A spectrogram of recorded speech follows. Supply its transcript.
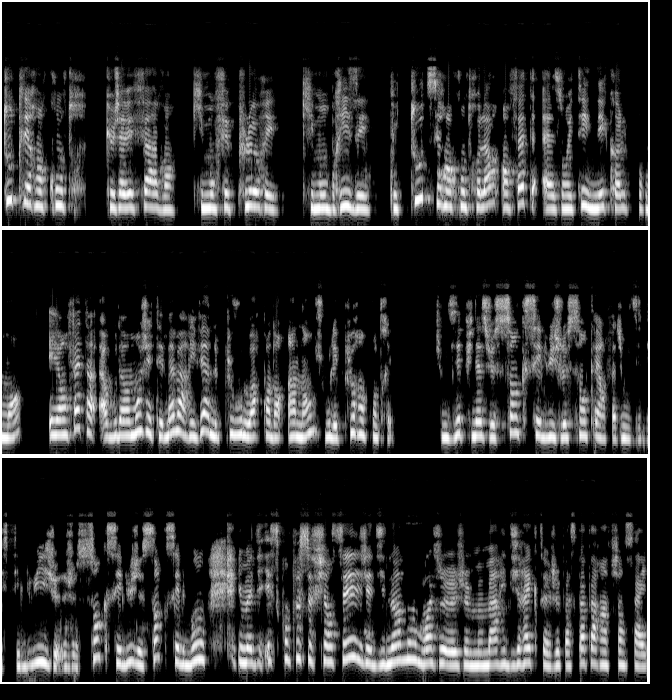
toutes les rencontres que j'avais fait avant, qui m'ont fait pleurer, qui m'ont brisé, que toutes ces rencontres-là, en fait, elles ont été une école pour moi. Et en fait, à, bout d'un moment, j'étais même arrivée à ne plus vouloir. Pendant un an, je voulais plus rencontrer. Je me disais, punaise, je sens que c'est lui. Je le sentais, en fait. Je me disais, mais c'est lui. Je, je sens que c'est lui. Je sens que c'est le bon. Il m'a dit, est-ce qu'on peut se fiancer? J'ai dit, non, non, moi, je, je me marie direct. Je passe pas par un fiançailles.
